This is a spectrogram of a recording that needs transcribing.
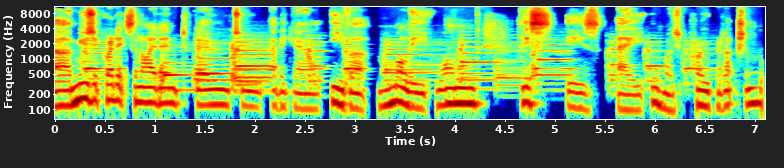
Uh, music credits and ident go to Abigail Eva Molly Wand. This is a almost pro production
